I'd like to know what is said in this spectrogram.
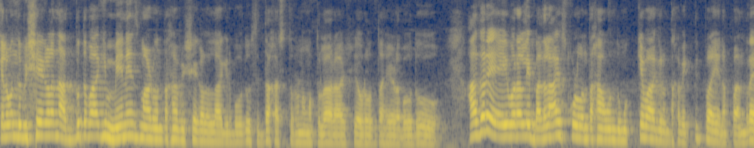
ಕೆಲವೊಂದು ವಿಷಯಗಳನ್ನು ಅದ್ಭುತವಾಗಿ ಮೇನೇಜ್ ಮಾಡುವಂತಹ ವಿಷಯಗಳಲ್ಲಾಗಿರ್ಬೋದು ಸಿದ್ಧಹಸ್ತರು ನಮ್ಮ ತುಲಾರಾಶಿಯವರು ಅಂತ ಹೇಳಬಹುದು. ಆದರೆ ಇವರಲ್ಲಿ ಬದಲಾಯಿಸ್ಕೊಳ್ಳುವಂತಹ ಒಂದು ಮುಖ್ಯವಾಗಿರುವಂತಹ ವ್ಯಕ್ತಿತ್ವ ಏನಪ್ಪ ಅಂದರೆ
